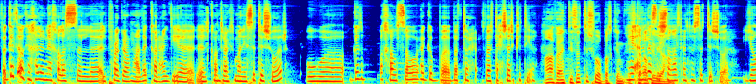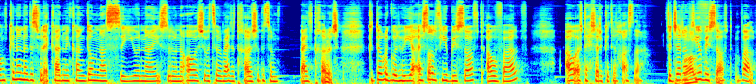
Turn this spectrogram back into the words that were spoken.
فقلت okay خليني أخلص ال- ال program هذا. كان عندي ال contract مالي ست شهور. وقلت بخلصه وعقب بفتح بفتح شركتي. آه فأنت ست شهور بس كنت هي أنا بس وياهم اشتغلت عندهم ست شهور. يوم كنا ندرس في ال academy كان دوم ناس يجونا يسألونا أوه شو بتسوي بعد التخرج؟ شو بتسوي بعد التخرج؟ كنت دوم أقول هي أشتغل في Ubisoft أو Valve أو أفتح شركتي الخاصة. فجربت؟ Ubisoft Valve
